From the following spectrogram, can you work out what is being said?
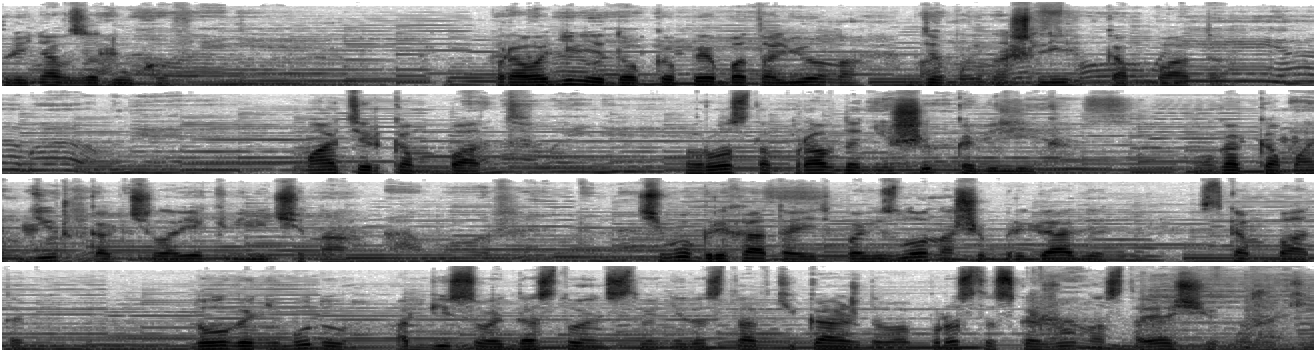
приняв за духов. Проводили до КП батальона, где мы нашли комбата. Матерь комбат. Ростом, правда, не шибко велик, но как командир, как человек величина. Чего греха таить, повезло нашей бригаде с комбатами. Долго не буду описывать достоинства и недостатки каждого, просто скажу настоящие мужики.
